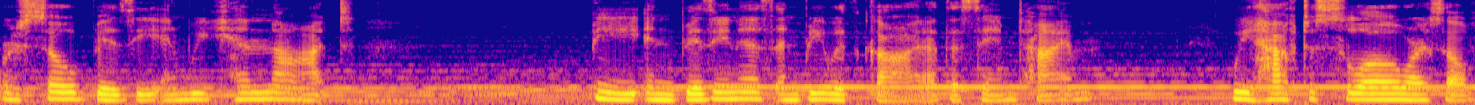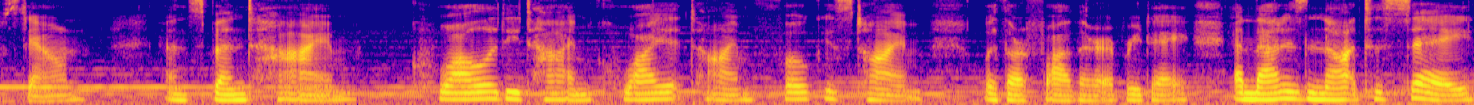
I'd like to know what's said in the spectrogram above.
We're so busy, and we cannot be in busyness and be with God at the same time. We have to slow ourselves down and spend time, quality time, quiet time, focused time with our Father every day. And that is not to say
